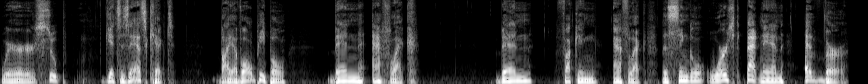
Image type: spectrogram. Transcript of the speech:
where Soup gets his ass kicked by, of all people, Ben Affleck. Ben fucking Affleck, the single worst Batman ever,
